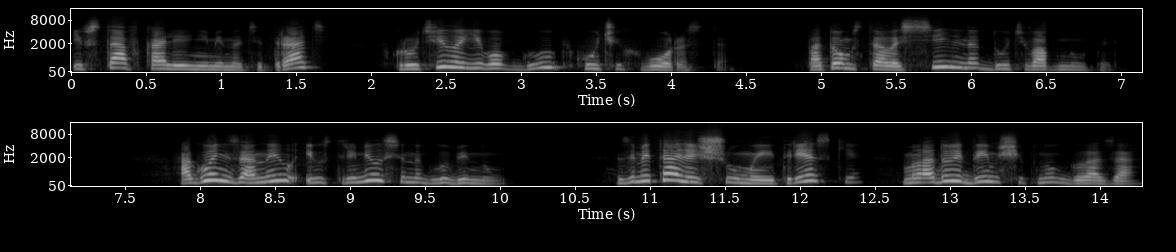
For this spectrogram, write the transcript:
и, встав коленями на тетрадь, вкрутила его вглубь кучи хвороста. Потом стала сильно дуть вовнутрь. Огонь заныл и устремился на глубину. Заметались шумы и трески, молодой дым щипнул глаза.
